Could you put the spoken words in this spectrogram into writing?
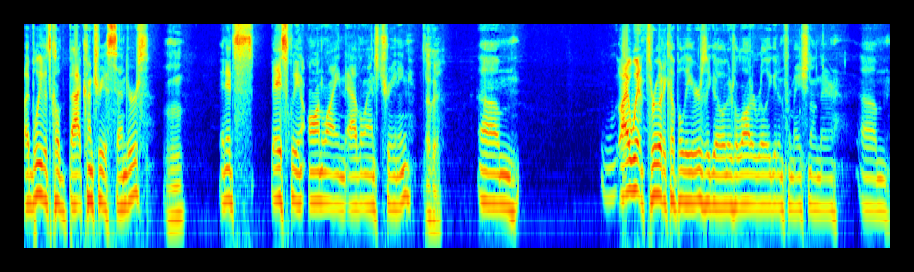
I believe it's called Backcountry Ascenders, Mhm. and it's basically an online avalanche training. okay I went through it a couple of years ago, and there's a lot of really good information on there. Um,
